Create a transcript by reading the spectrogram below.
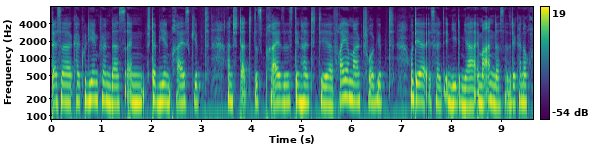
besser kalkulieren können, dass es einen stabilen Preis gibt, anstatt des Preises, den halt der freie Markt vorgibt. Und der ist halt in jedem Jahr immer anders. Also der kann auch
